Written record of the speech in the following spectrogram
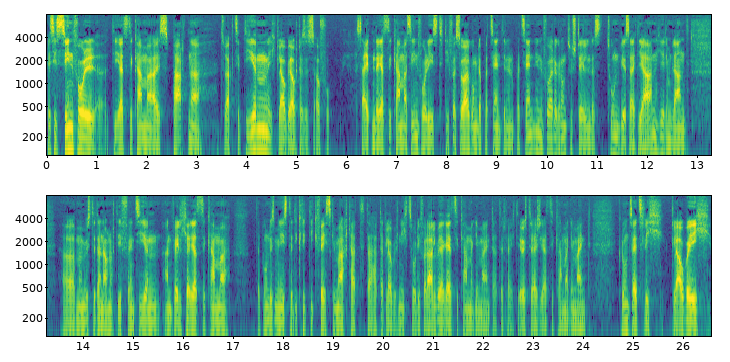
es ist sinnvoll, die Ärztekammer als Partner zu akzeptieren. Ich glaube auch, dass es auf Seiten der Ärztekammer sinnvoll ist, die Versorgung der Patientinnen und Patienten in den Vordergrund zu stellen. Das tun wir seit Jahren hier im Land. Äh, man müsste dann auch noch differenzieren, an welcher Ärztekammer der Bundesminister die Kritik festgemacht hat. Da hat er, glaube ich, nicht so die Vorarlberger Ärztekammer gemeint, da hat er vielleicht die österreichische Ärztekammer gemeint. Grundsätzlich glaube ich,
